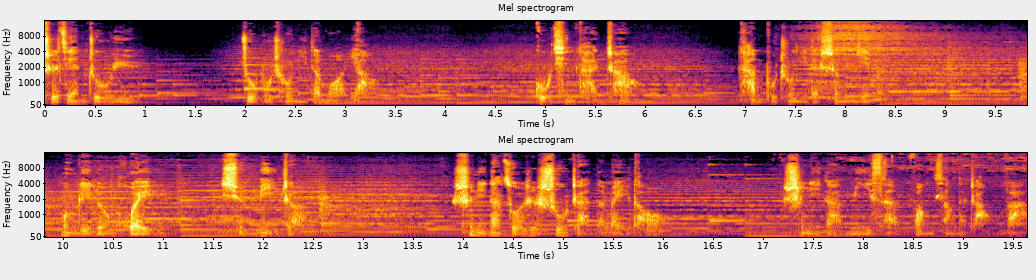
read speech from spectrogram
时间煮雨，煮不出你的模样；古琴弹唱，弹不出你的声音。梦里轮回，寻觅着，是你那昨日舒展的眉头，是你那弥散芳香的长发，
